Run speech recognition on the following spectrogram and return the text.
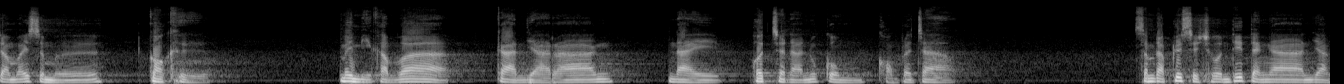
จำไว้เสมอ ก็คือ ไม่มีคำว่าการหย่าร้าง ในพจนานุกรมของพระเจ้าสำหรับคริสตชนที่แต่งงานอย่าง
